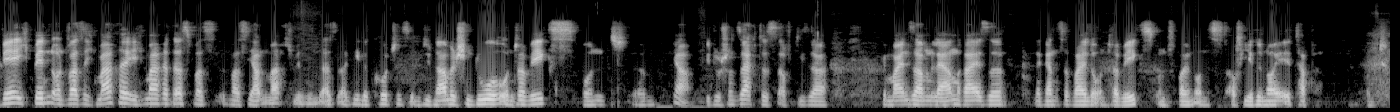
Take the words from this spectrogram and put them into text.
wer ich bin und was ich mache. Ich mache das, was, was Jan macht. Wir sind als agile Coaches im dynamischen Duo unterwegs und ähm, ja, wie du schon sagtest, auf dieser gemeinsamen Lernreise eine ganze Weile unterwegs und freuen uns auf jede neue Etappe. Und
